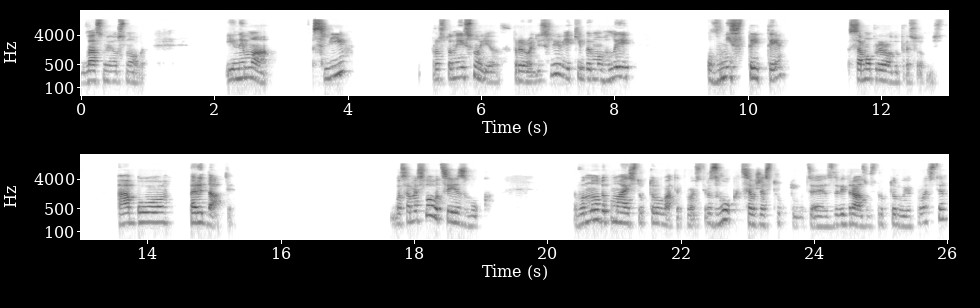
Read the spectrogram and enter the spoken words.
власної основи. І нема слів, просто не існує в природі слів, які би могли вмістити саму природу присутності або передати. Бо саме слово це є звук. Воно допомагає структурувати простір. Звук це вже структура, це відразу структурує простір.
